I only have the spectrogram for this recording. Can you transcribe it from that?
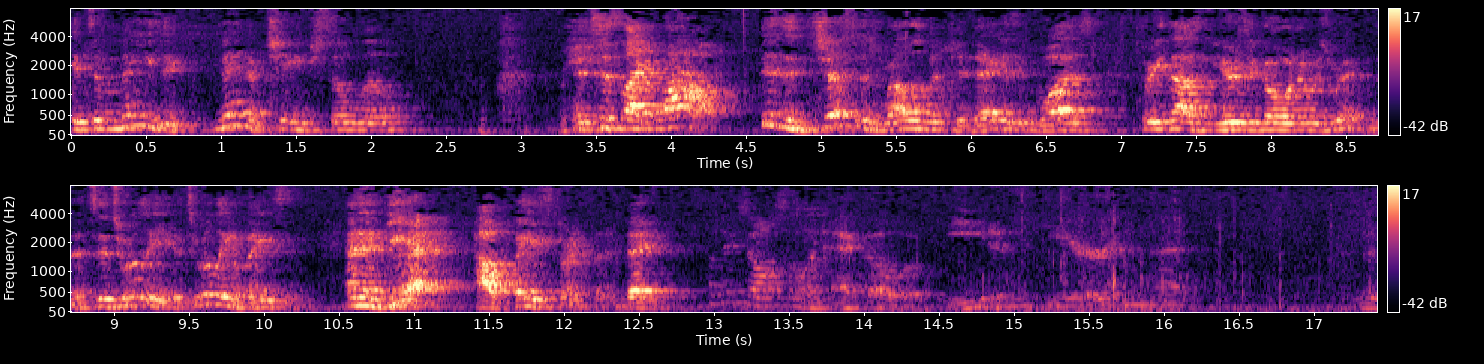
it's amazing. Men have changed so little. It's just like, wow, this is just as relevant today as it was 3,000 years ago when it was written. It's, it's really, it's really amazing. And again, how faith strengthened David. Well, there's also an echo of Eden here in that the,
